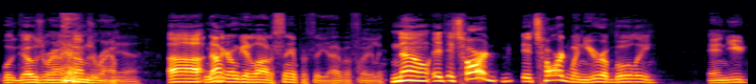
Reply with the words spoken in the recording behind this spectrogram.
what goes around comes around. Yeah. Uh, Not going to get a lot of sympathy. I have a feeling. No, it, it's hard. It's hard when you're a bully and you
